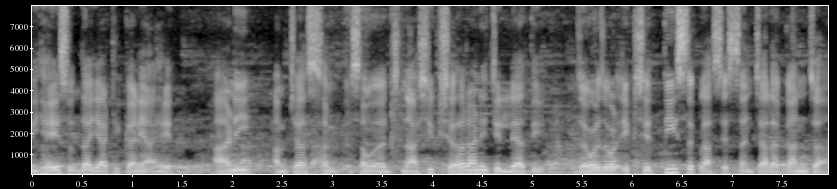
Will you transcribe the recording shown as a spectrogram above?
हे सुद्धा या ठिकाणी आहेत. आणि आमच्या सं सं नाशिक शहर आणि जिल्ह्यातील जवळजवळ एकशे तीस क्लासेस संचालकांचा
